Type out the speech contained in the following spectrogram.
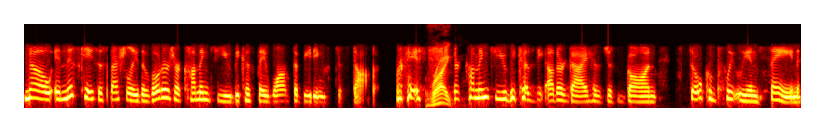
No, in this case especially, the voters are coming to you because they want the beatings to stop. Right? Right. They're coming to you because the other guy has just gone so completely insane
